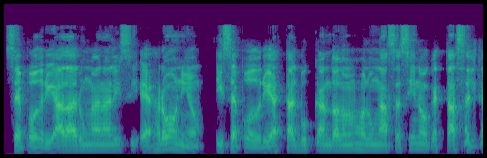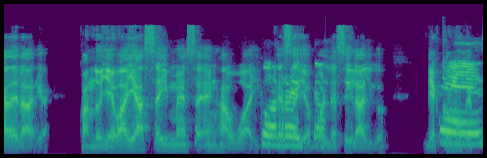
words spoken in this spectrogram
se podría dar un análisis erróneo y se podría estar buscando a lo mejor un asesino que está cerca del área, cuando lleva ya seis meses en Hawái, qué sé yo, por decir algo. Y es como que...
